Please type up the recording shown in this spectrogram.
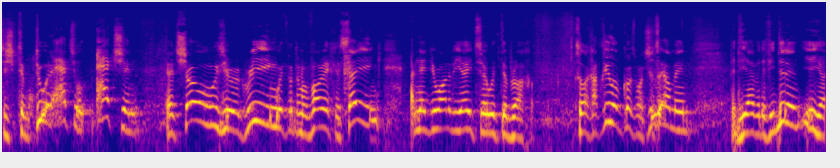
to, to do an actual action that shows you're agreeing with what the Mavarich is saying, and that you want to be Yaitzer with the bracha. So of course, one should say oh, Amen, but the Yavid, if he didn't, you're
